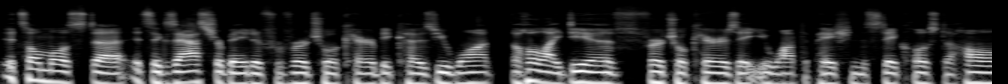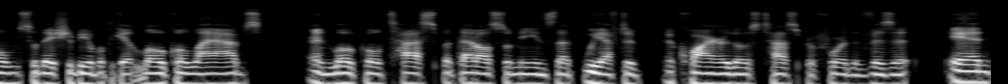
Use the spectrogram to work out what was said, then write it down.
it's almost uh, it's exacerbated for virtual care because you want the whole idea of virtual care is that you want the patient to stay close to home so they should be able to get local labs and local tests, but that also means that we have to acquire those tests before the visit. And,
